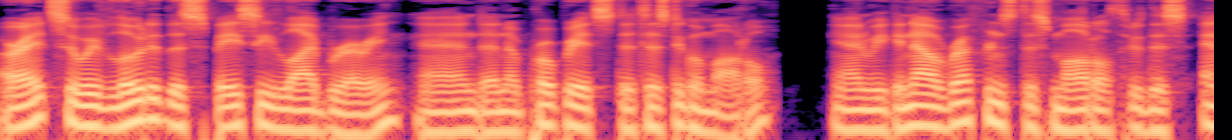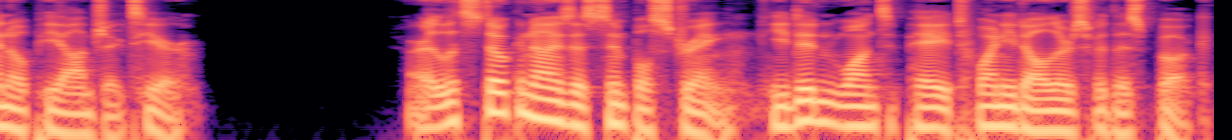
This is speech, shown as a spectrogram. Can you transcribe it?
Alright, so we've loaded the spaCy library and an appropriate statistical model, and we can now reference this model through this NLP object here. Alright, let's tokenize a simple string. He didn't want to pay $20 for this book.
